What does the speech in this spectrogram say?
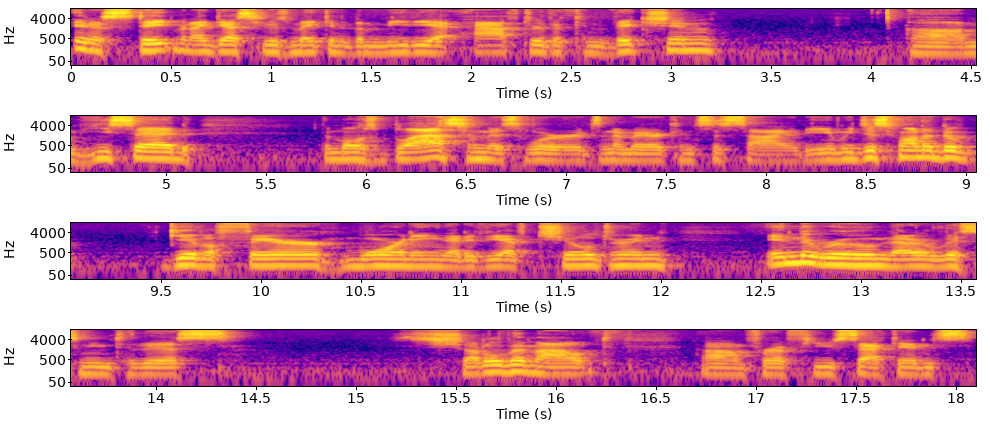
in a statement, I guess he was making to the media after the conviction, um, he said the most blasphemous words in American society, and we just wanted to give a fair warning that if you have children in the room that are listening to this, shuttle them out um, for a few seconds.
